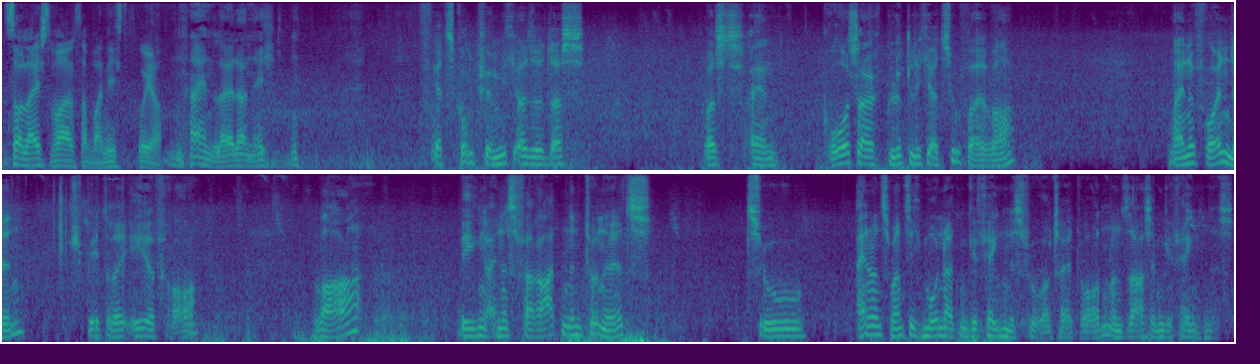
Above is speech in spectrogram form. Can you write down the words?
So leicht war es aber nicht früher. Nein, leider nicht. Jetzt kommt für mich also das, was ein großer glücklicher Zufall war. Meine Freundin, spätere Ehefrau, war wegen eines verratenen Tunnels zu 21 Monaten Gefängnis verurteilt worden und saß im Gefängnis.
